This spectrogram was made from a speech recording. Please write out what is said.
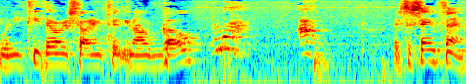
when your teeth are already starting to you know go. It's the same thing.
